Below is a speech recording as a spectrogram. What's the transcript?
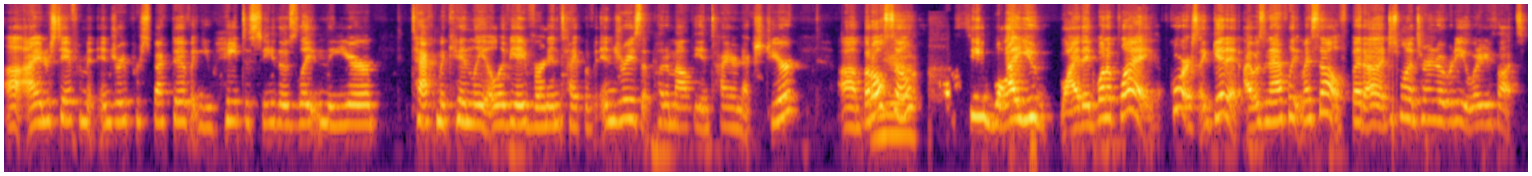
Uh, I understand from an injury perspective, you hate to see those late in the year, Takk McKinley, Olivier Vernon type of injuries that put him out the entire next year. Um, but also yeah. see why you why they'd want to play. Of course, I get it. I was an athlete myself, but I uh, just want to turn it over to you. What are your thoughts?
